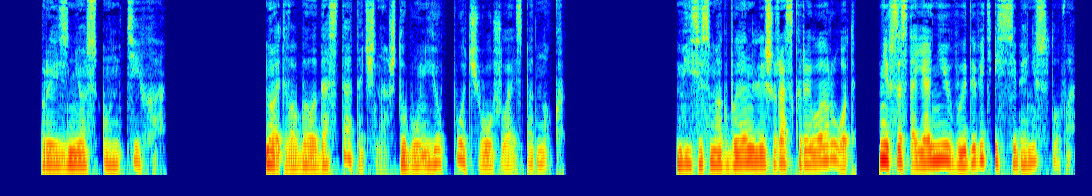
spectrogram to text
— произнес он тихо. Но этого было достаточно, чтобы у нее почва ушла из-под ног. Миссис Макбен лишь раскрыла рот, не в состоянии выдавить из себя ни слова.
